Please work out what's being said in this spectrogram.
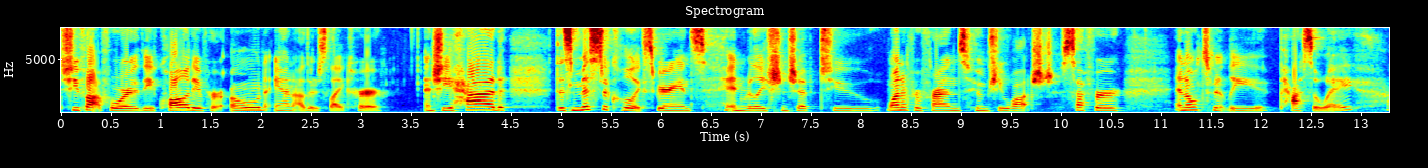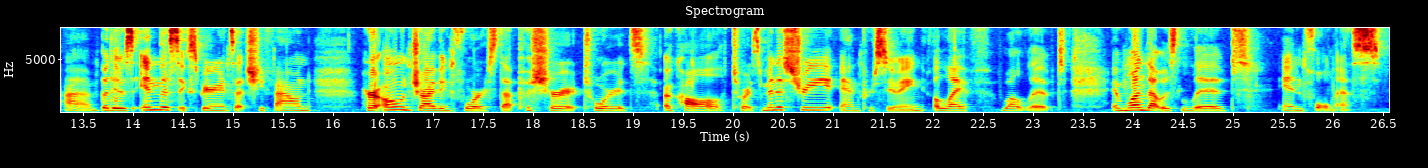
she fought for the equality of her own and others like her. And she had this mystical experience in relationship to one of her friends whom she watched suffer and ultimately pass away. Um, but it was in this experience that she found her own driving force that pushed her towards a call towards ministry and pursuing a life well lived, and one that was lived in fullness.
